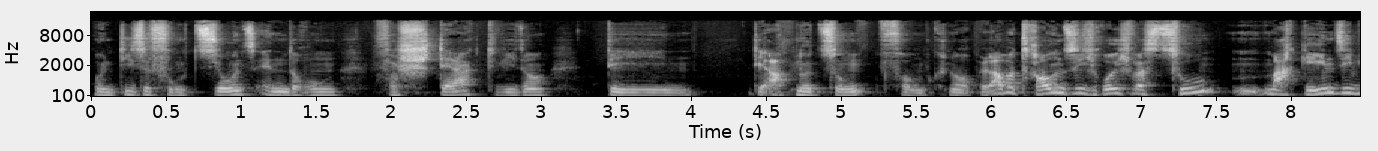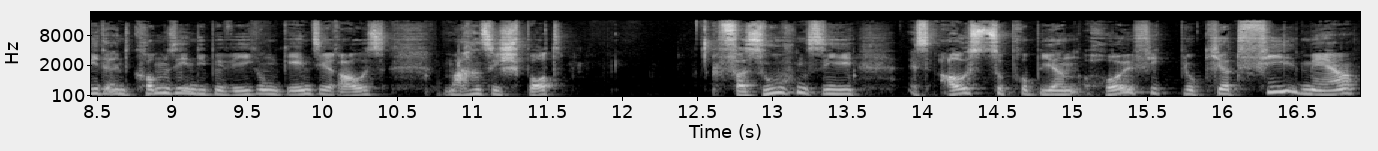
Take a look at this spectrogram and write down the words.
und diese Funktionsänderung verstärkt wieder den, die Abnutzung vom Knorpel. Aber trauen Sie sich ruhig was zu, mach, gehen Sie wieder, kommen Sie in die Bewegung, gehen Sie raus, machen Sie Sport versuchen Sie es auszuprobieren. Häufig blockiert viel mehr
